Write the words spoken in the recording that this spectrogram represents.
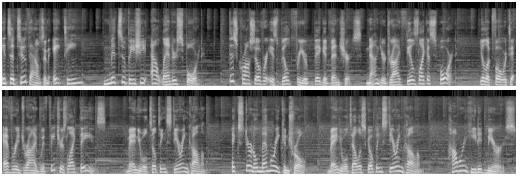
It's a 2018 Mitsubishi Outlander Sport. This crossover is built for your big adventures. Now your drive feels like a sport. You'll look forward to every drive with features like these. Manual tilting steering column, external memory control, manual telescoping steering column, power heated mirrors,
